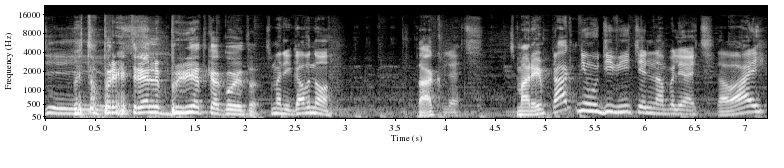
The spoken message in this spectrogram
Пиздец. Это, блядь, реально бред какой-то. Смотри, говно. Так, Блядь. смотри. Как неудивительно, блядь. Давай.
